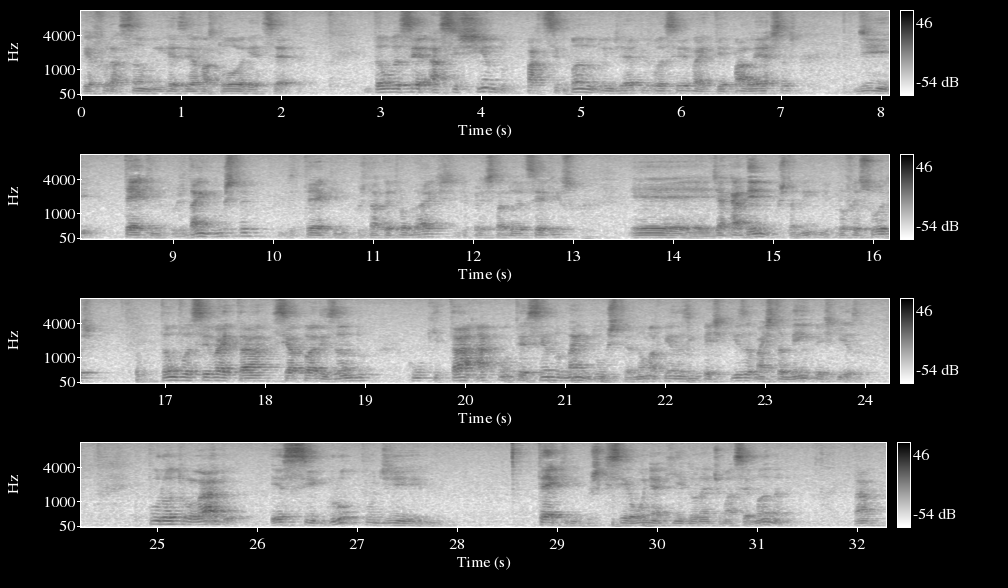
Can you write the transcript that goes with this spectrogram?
perfuração, em reservatório, etc. Então você assistindo, participando do INGEP, você vai ter palestras de técnicos da indústria, de técnicos da Petrobras, de prestadores de serviço, é, de acadêmicos também, de professores. Então você vai estar se atualizando o que está acontecendo na indústria, não apenas em pesquisa, mas também em pesquisa. Por outro lado, esse grupo de técnicos que se reúne aqui durante uma semana, tá,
